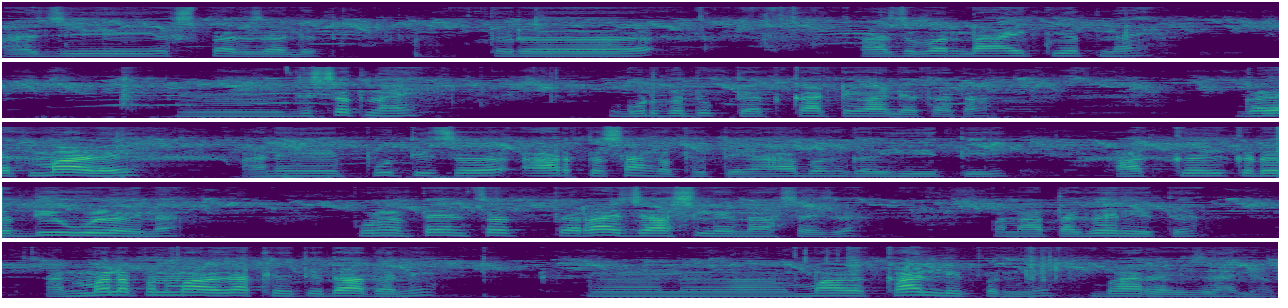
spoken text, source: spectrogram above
आजी एक्सपायर झालेत. तर अं, आजोबांना ऐकू येत नाही. हम्म, दिसत नाही. गुडघं दुखत्यात काटे आल्यात आता. गळ्यात माळ आहे. आणि पुतीचं अर्थ सांगत होते अभंग ही ती. अख्खं इकडं देऊळ आहे ना पूर्ण त्यांचा तर राजा असलेलं असायचं पण आता घरी येतं. आणि मला पण माळ घातली होती दादाने माळ काढली पण मी बारावी झाल्यावर.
